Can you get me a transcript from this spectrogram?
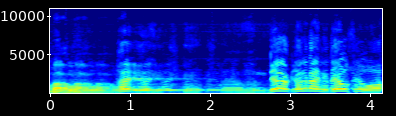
બાપુ. દેવ ગંગડા ની દેવ શું હો?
